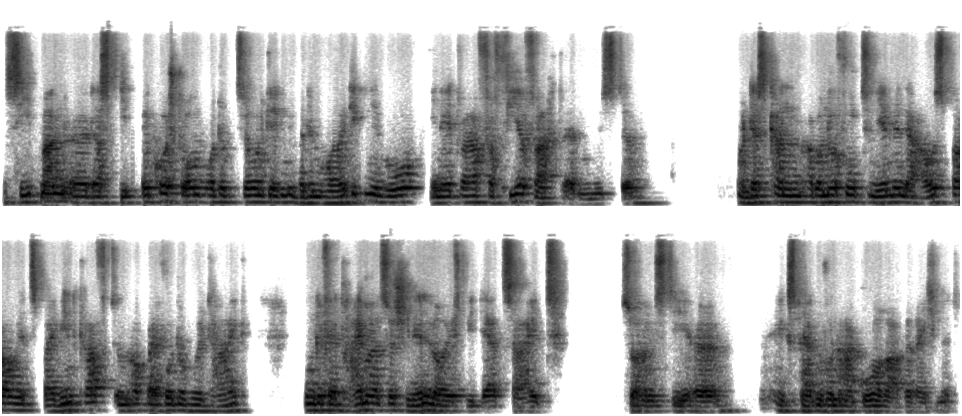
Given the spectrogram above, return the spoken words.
sieht man, äh, dass die Ökostromproduktion gegenüber dem heutigen Niveau in etwa vervierfacht werden müsste. Und das kann aber nur funktionieren, wenn der Ausbau jetzt bei Windkraft und auch bei Photovoltaik ungefähr dreimal so schnell läuft wie derzeit. So haben es die äh, Experten von Agora berechnet.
